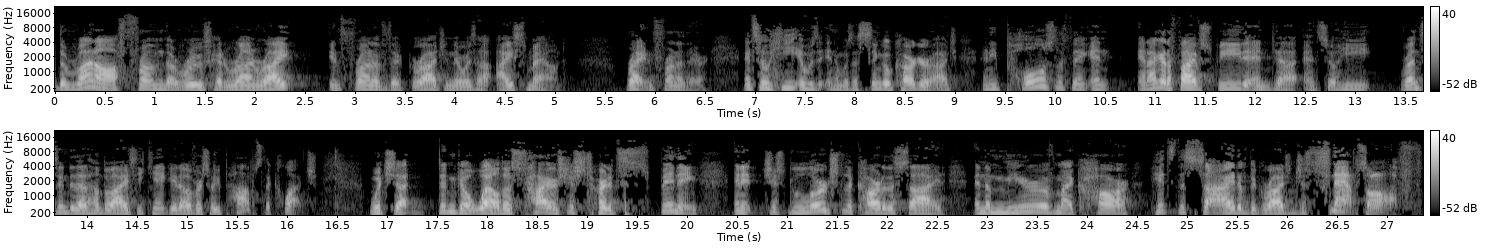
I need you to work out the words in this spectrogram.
the runoff from the roof had run right in front of the garage, and there was an ice mound right in front of there. And so he, it was, and it was a single car garage, and he pulls the thing, and, and I got a five speed, and, uh, and so he runs into that humble ice he can't get over, so he pops the clutch, which uh, didn't go well. Those tires just started spinning, and it just lurched the car to the side, and the mirror of my car hits the side of the garage and just snaps off.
